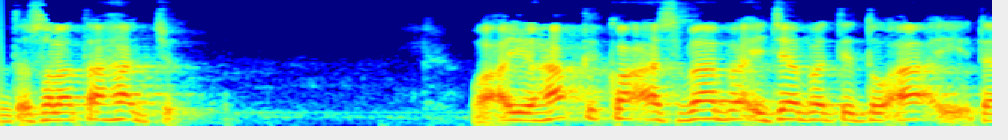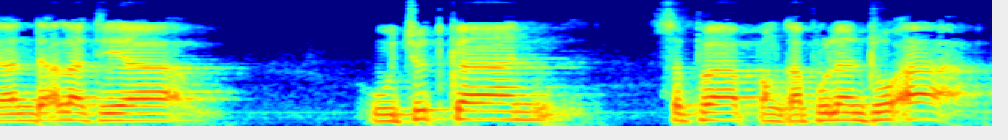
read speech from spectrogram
Untuk salat tahajud. Wa ayu haqiqa asbaba ijabati du'ai dan hendaklah dia wujudkan sebab pengkabulan doa.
